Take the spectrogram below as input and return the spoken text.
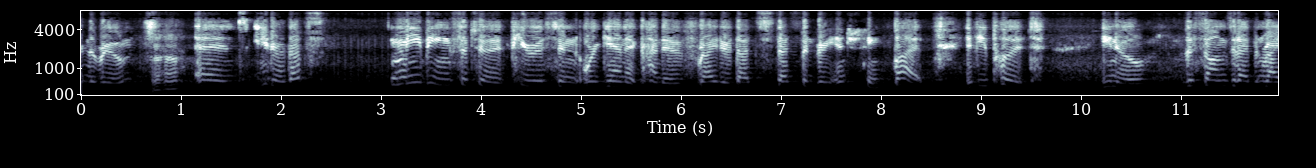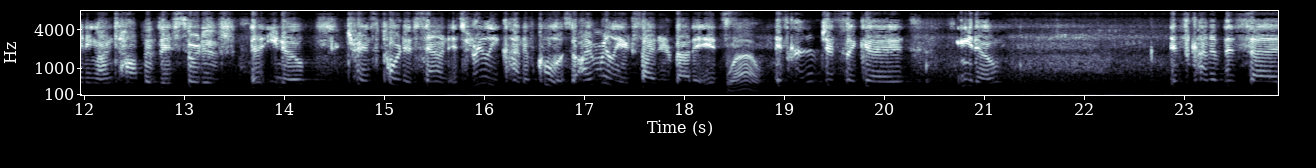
in the room. Uh-huh. And you know, that's me being such a purist and organic kind of writer, that's that's been very interesting. But if you put, you know, the songs that I've been writing on top of this sort of, uh, you know, transportive sound, it's really kind of cool. So I'm really excited about it. It's wow. It's kind of just like a, you know, it's kind of this, uh,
